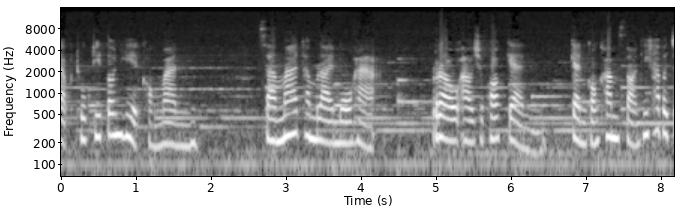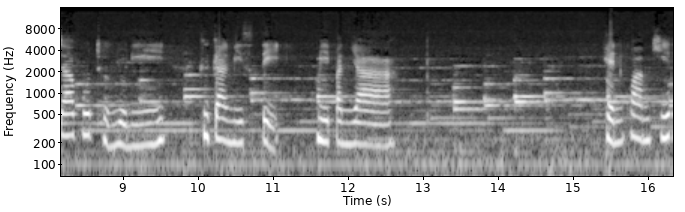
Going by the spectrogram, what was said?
ดับทุกข์ที่ต้นเหตุของมัน สามารถทำลายโมหะ เราเอาเฉพาะแก่น แก่นของคำสอนที่ข้าพเจ้าพูดถึงอยู่นี้ คือการมีสติ มีปัญญา เห็นความคิด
